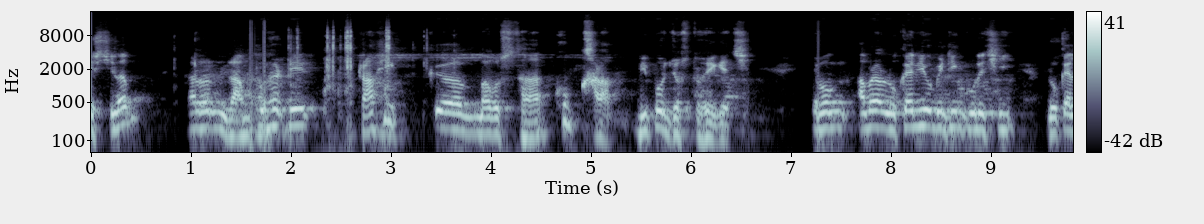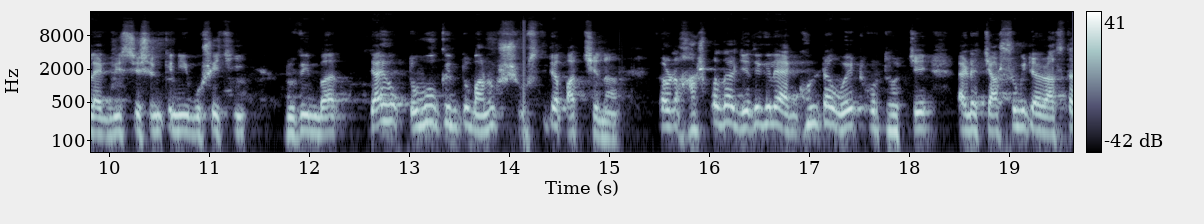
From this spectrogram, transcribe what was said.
এসেছিলাম, কারণ রামপুরহাটের ট্রাফিক ব্যবস্থা খুব খারাপ, বিপর্যস্ত হয়ে গেছে। এবং আমরা লোকালিও মিটিং করেছি, লোকাল অ্যাডমিনিস্ট্রেশনকে নিয়ে বসেছি দু তিনবার যাই হোক, তবুও কিন্তু মানুষ স্বস্তিটা পাচ্ছে না। কারণ হাসপাতাল যেতে গেলে এক ঘণ্টা ওয়েট করতে হচ্ছে, একটা চারশো মিটার রাস্তা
